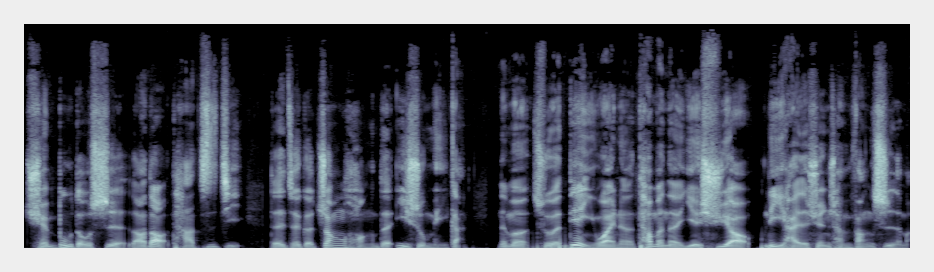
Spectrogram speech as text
全部都是老道他自己的这个装潢的艺术美感。那么除了店以外呢，他们呢也需要厉害的宣传方式的嘛。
